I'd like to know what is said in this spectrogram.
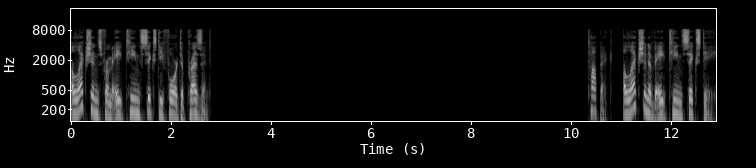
Elections from 1864 to present Election of 1860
